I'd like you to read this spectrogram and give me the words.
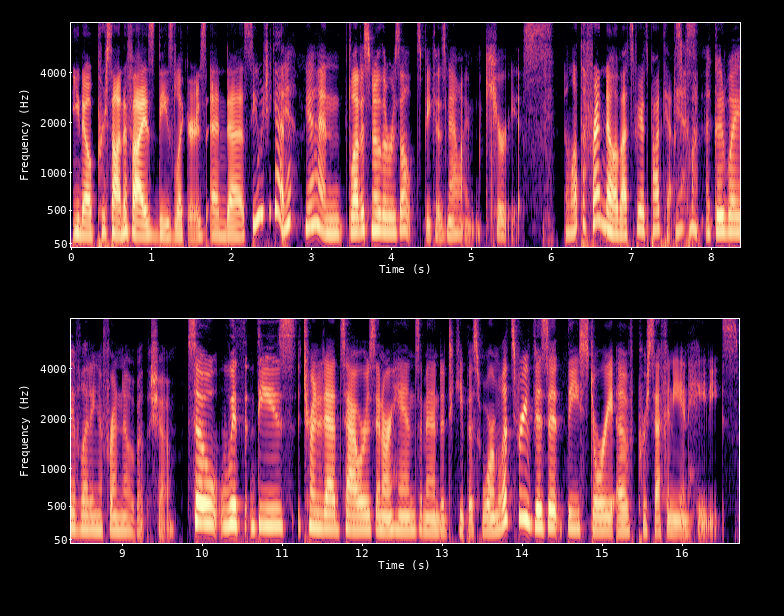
you know, personifies these liquors and uh, see what you get. Yeah, yeah, and let us know the results because now I'm curious. And let the friend know about Spirits Podcast. Yes, Come on. a good way of letting a friend know about the show. So, with these Trinidad sours in our hands, Amanda, to keep us warm, let's revisit the story of Persephone and Hades.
